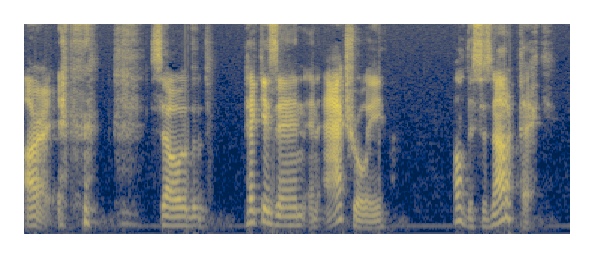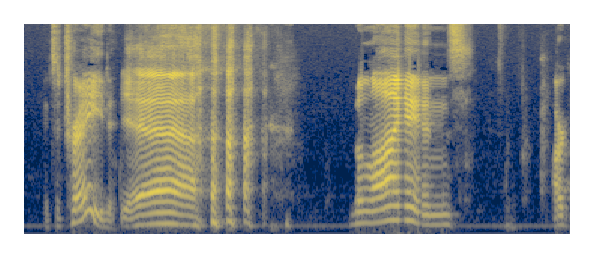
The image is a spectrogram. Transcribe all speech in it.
All right. So the pick is in, and actually, oh, this is not a pick. It's a trade. Yeah. the Lions are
